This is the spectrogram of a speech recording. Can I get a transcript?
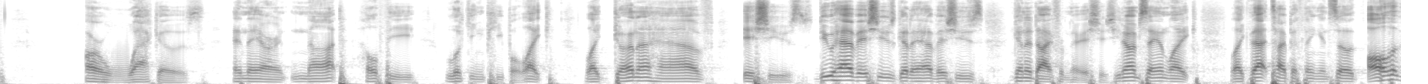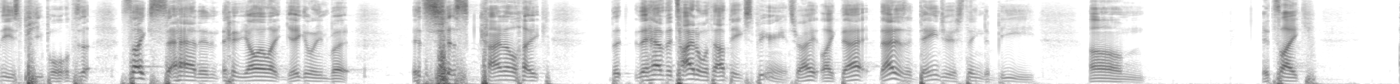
are wackos and they are not healthy looking people. Like like gonna have issues. Do have issues gonna have issues gonna die from their issues. You know what i'm saying? Like like that type of thing. And so all of these people it's like sad and, and y'all are like giggling but it's just kind of like the, they have the title without the experience right? Like that that is a dangerous thing to be. Um it's like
